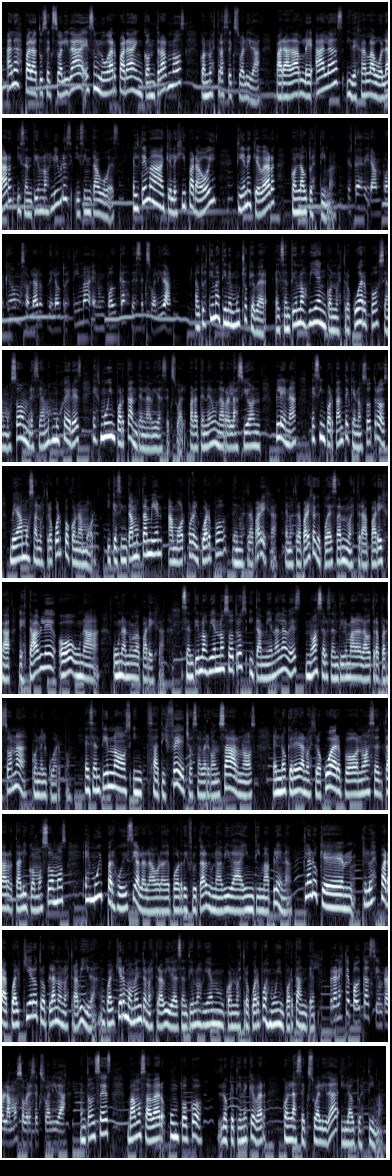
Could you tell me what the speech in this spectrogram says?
Alas para tu sexualidad es un lugar para encontrarnos con nuestra sexualidad, para darle alas y dejarla volar y sentirnos libres y sin tabúes. El tema que elegí para hoy tiene que ver con la autoestima. Y ustedes dirán, ¿por qué vamos a hablar de la autoestima en un podcast de sexualidad? La autoestima tiene mucho que ver. El sentirnos bien con nuestro cuerpo, seamos hombres, seamos mujeres, es muy importante en la vida sexual. Para tener una relación plena, es importante que nosotros veamos a nuestro cuerpo con amor y que sintamos también amor por el cuerpo de nuestra pareja. De nuestra pareja que puede ser nuestra pareja estable o una, una nueva pareja. Sentirnos bien nosotros y también a la vez no hacer sentir mal a la otra persona con el cuerpo. El sentirnos insatisfechos, avergonzarnos, el no querer a nuestro cuerpo, no aceptar tal y como somos, es muy perjudicial a la hora de poder disfrutar de una vida íntima plena. Claro que, que lo es para cualquier otro plano en nuestra vida. En cualquier momento de nuestra vida, el sentirnos bien con nuestro cuerpo es muy importante. Pero en este podcast siempre hablamos sobre sexualidad. Entonces vamos a ver un poco lo que tiene que ver con la sexualidad y la autoestima.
